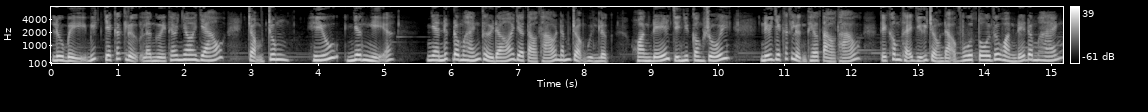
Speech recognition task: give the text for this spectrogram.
Lưu Bị biết Gia Cát Lượng là người theo nho giáo, trọng trung, hiếu, nhân nghĩa. Nhà nước Đông Hán thời đó do Tào Tháo nắm trọn quyền lực, hoàng đế chỉ như con rối. Nếu Gia Cát Lượng theo Tào Tháo thì không thể giữ trọn đạo vua tôi với hoàng đế Đông Hán.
